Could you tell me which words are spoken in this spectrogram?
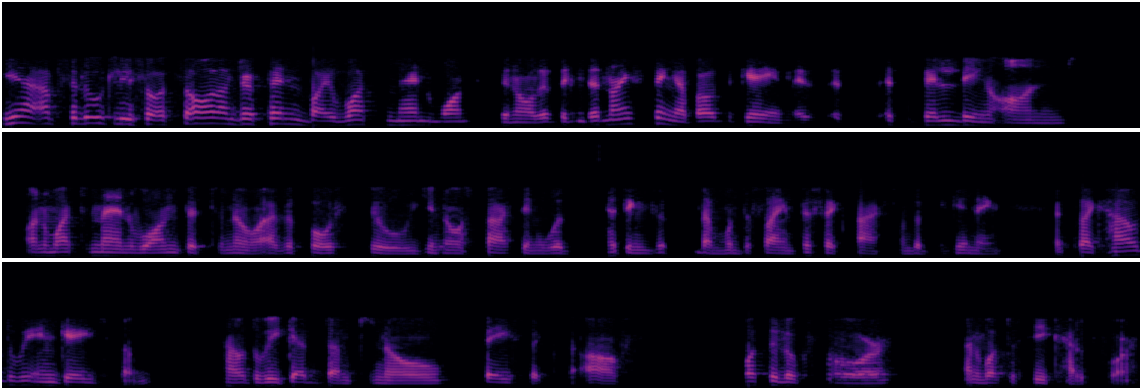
Yeah, absolutely. So it's all underpinned by what men want to know. The, the nice thing about the game is it's, it's building on on what men wanted to know, as opposed to you know starting with hitting the, them with the scientific facts from the beginning. It's like how do we engage them? How do we get them to know basics of what to look for and what to seek help for?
